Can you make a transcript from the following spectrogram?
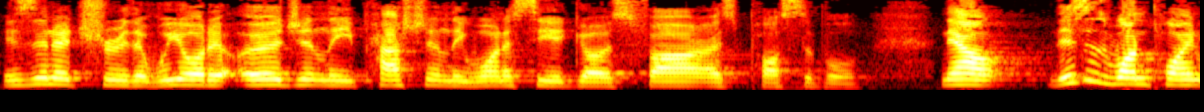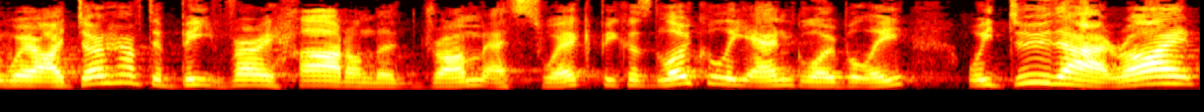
isn't it true that we ought to urgently, passionately want to see it go as far as possible? Now, this is one point where I don't have to beat very hard on the drum at SWEC because locally and globally, we do that, right?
